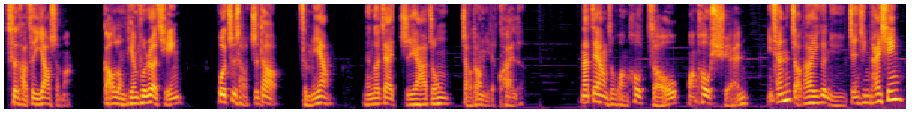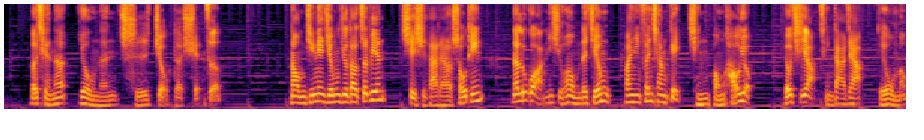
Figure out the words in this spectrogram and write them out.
思考自己要什么，高龙天赋热情，或至少知道怎么样能够在职涯中找到你的快乐。那这样子往后走，往后选，你才能找到一个你真心开心，而且呢又能持久的选择。那我们今天节目就到这边，谢谢大家的收听。那如果你喜欢我们的节目，欢迎分享给亲朋好友，尤其啊请大家给我们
